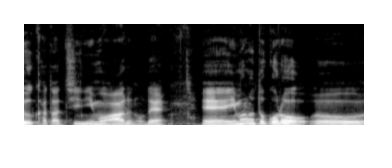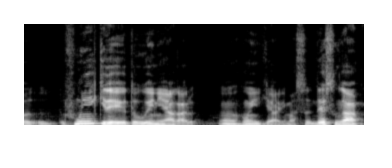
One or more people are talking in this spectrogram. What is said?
う形にもあるので、えー、今のところ、雰囲気で言うと上に上がる。雰囲気あります。ですが、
